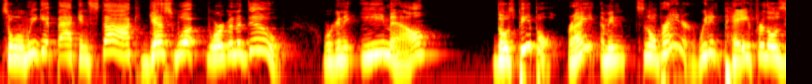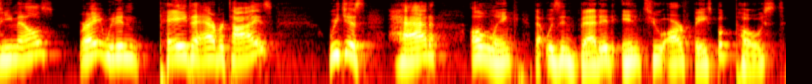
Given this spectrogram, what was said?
So when we get back in stock, guess what we're going to do? We're going to email those people, right? I mean, it's no brainer. We didn't pay for those emails, right? We didn't pay to advertise. We just had a link that was embedded into our Facebook post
